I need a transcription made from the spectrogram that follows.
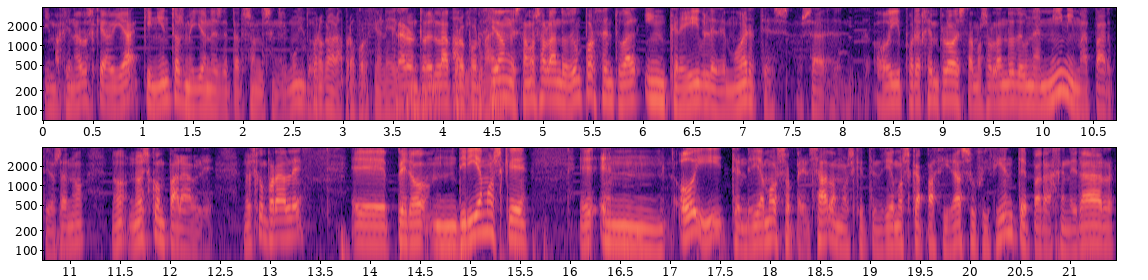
Imaginaros que había 500 millones de personas en el mundo. Bueno, claro, la proporción es. Claro, entonces la proporción, estamos hablando de un porcentual increíble de muertes. O sea, hoy, por ejemplo, estamos hablando de una mínima parte. O sea, no, no, no es comparable. No es comparable, eh, pero mm, diríamos que Eh, en, hoy tendríamos o pensábamos que tendríamos capacidad suficiente para generar,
